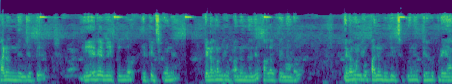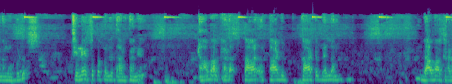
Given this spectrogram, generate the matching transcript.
పని ఉందని చెప్పి వేరే వెహికల్లో ఎక్కించుకొని పినగొండలు పని ఉందని తొలగిపోయినాడు పినగొండలు పని ముగించుకొని తిరుగు ప్రయాణం అప్పుడు చిన్న కొత్తపల్లి దాటుతానే డాబా కాడ తా- తాటు బెల్లం డాబా కాడ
